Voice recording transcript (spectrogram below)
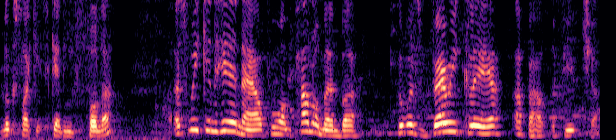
looks like it's getting fuller, as we can hear now from one panel member who was very clear about the future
